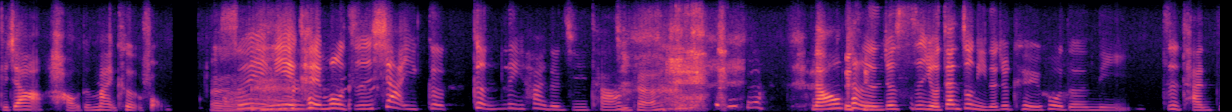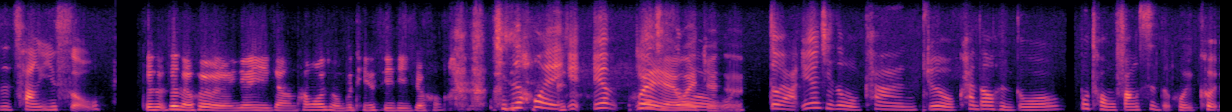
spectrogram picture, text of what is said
比较好的麦克风。嗯、所以你也可以募资 下一个更厉害的吉他，吉他，然后可能 就是有赞助你的就可以获得你自弹自唱一首。真的真的会有人愿意这样？他们为什么不听 CD 就好？其实会，因因为会耶，我也觉得。对啊，因为其实我看，就有看到很多不同方式的回馈，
